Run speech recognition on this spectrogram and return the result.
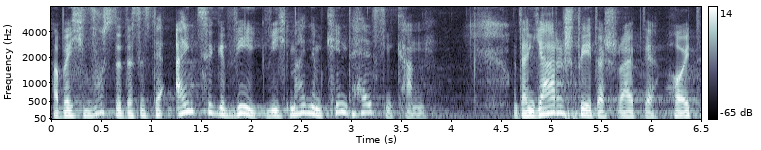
aber ich wusste, das ist der einzige Weg, wie ich meinem Kind helfen kann. Und dann Jahre später schreibt er, heute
